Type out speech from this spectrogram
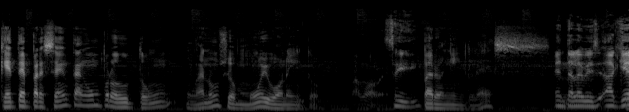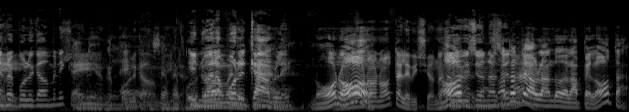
que te presentan un producto, un, un anuncio muy bonito. Sí. pero en inglés. En televisión, aquí Sí. en República Dominicana. Sí, En inglés, República en Dominicana. República Y no era por el cable. No, no. no, no, no, televisión No, nacional. Televisión no te nacional. estoy hablando de la pelota.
